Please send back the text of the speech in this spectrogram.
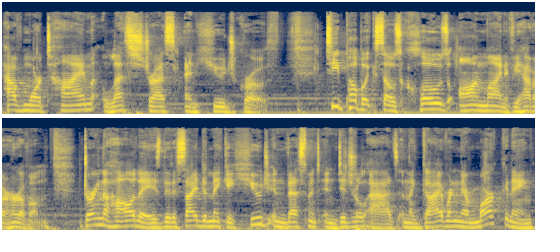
have more time, less stress, and huge growth. TeePublic sells clothes online if you haven't heard of them. During the holidays, they decided to make a huge investment in digital ads, and the guy running their marketing,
